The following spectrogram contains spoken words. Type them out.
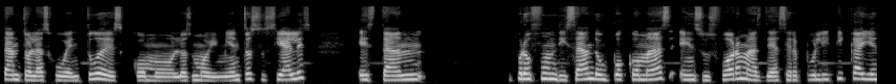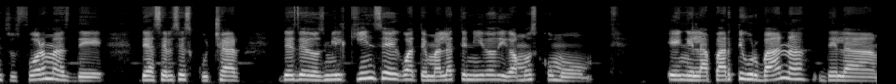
tanto las juventudes como los movimientos sociales están profundizando un poco más en sus formas de hacer política y en sus formas de, de hacerse escuchar. Desde 2015, Guatemala ha tenido, digamos, como en la parte urbana de la,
